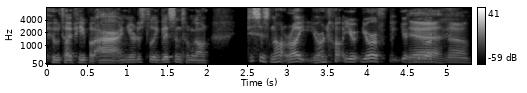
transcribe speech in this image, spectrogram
who Thai people are and you're just like listening to them going this is not right. You're not you're you're, you're yeah you're, no.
